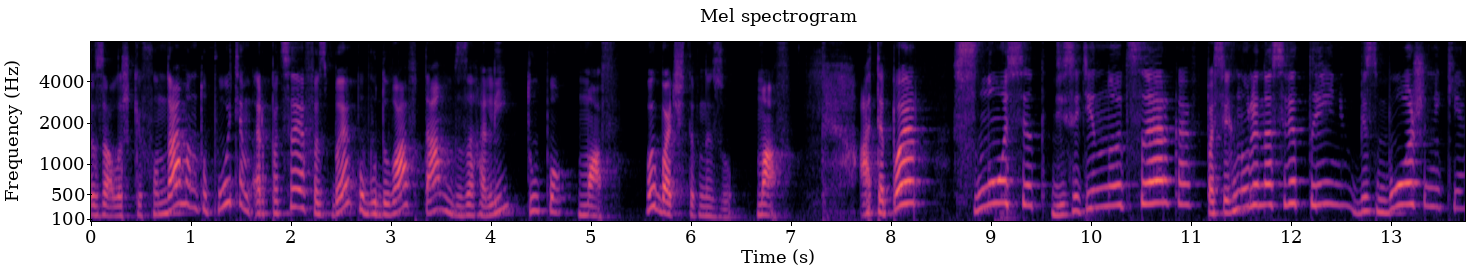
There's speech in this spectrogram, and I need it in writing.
залишки фундаменту. Потім РПЦ ФСБ побудував там взагалі тупо МАФ. Ви бачите внизу МАФ. А тепер сносят десятинную церковь, посягнули на святыню, безбожники.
